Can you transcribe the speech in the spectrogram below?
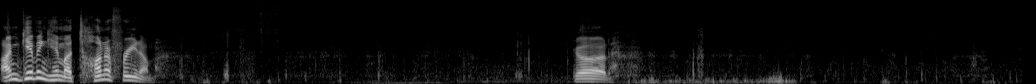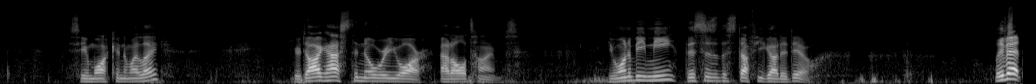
I'm giving him a ton of freedom. Good. See him walk into my leg? Your dog has to know where you are at all times. You want to be me? This is the stuff you got to do. Leave it.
